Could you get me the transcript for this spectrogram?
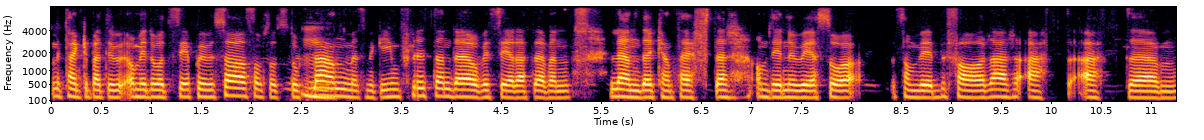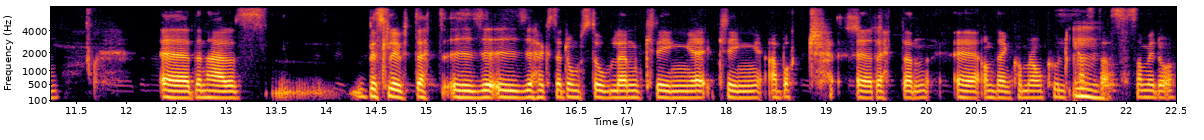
med tanke på att om vi då ser på USA som så ett stort mm. land med så mycket inflytande och vi ser att även länder kan ta efter om det nu är så som vi befarar att, att um, den här beslutet i, i Högsta domstolen kring, kring aborträtten, eh, om den kommer omkullkastas, mm. som vi då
